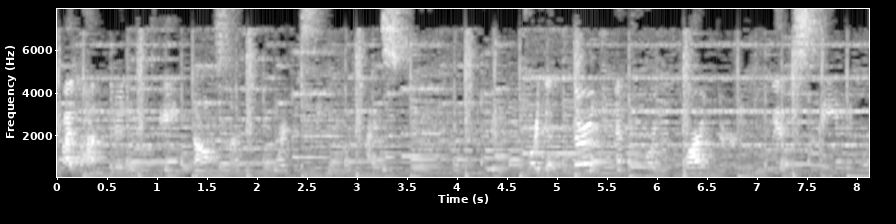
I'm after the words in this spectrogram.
558,000 for the senior high school. For the third and fourth quarter, we have stayed for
